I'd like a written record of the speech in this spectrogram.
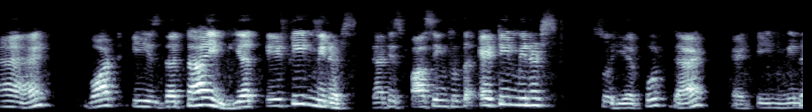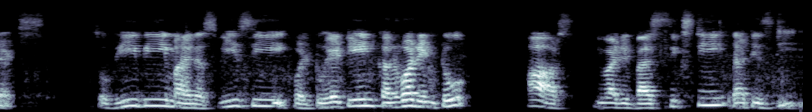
And what is the time? Here 18 minutes that is passing through the 18 minutes. So here put that 18 minutes. So vb minus vc equal to 18 convert into hours divided by 60 that is d.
